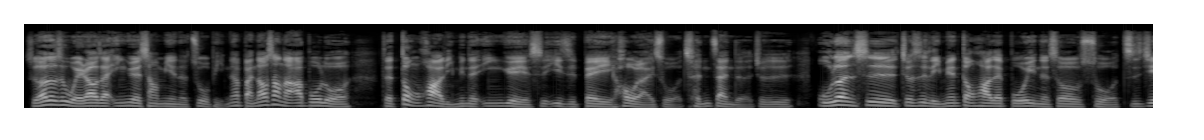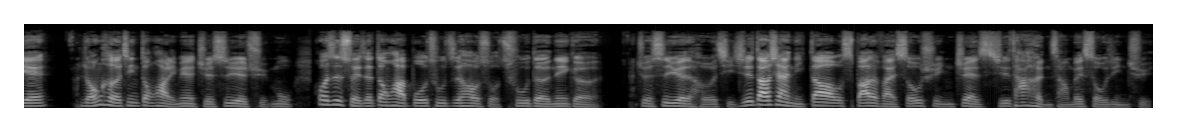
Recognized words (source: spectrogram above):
主要都是围绕在音乐上面的作品。那板道上的阿波罗的动画里面的音乐也是一直被后来所称赞的，就是无论是就是里面动画在播映的时候所直接。融合进动画里面的爵士乐曲目，或是随着动画播出之后所出的那个爵士乐的合集，其实到现在你到 Spotify 搜寻 Jazz，其实它很常被收进去。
